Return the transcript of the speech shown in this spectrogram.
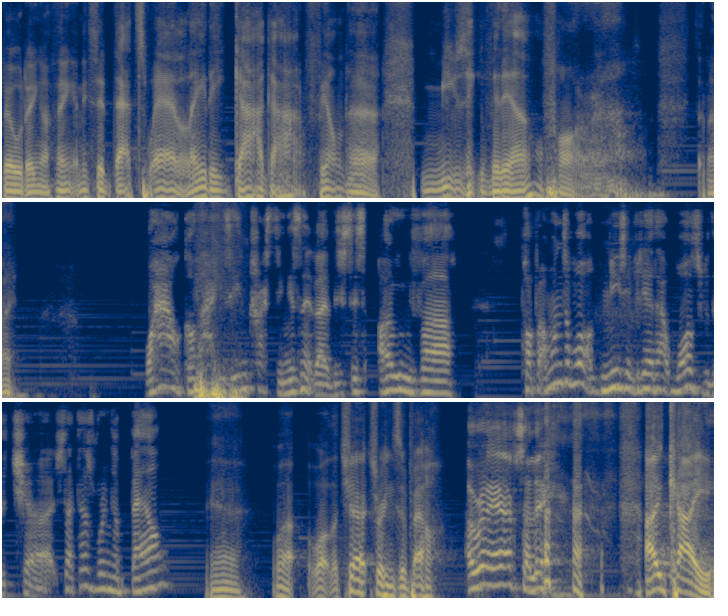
building, I think, and he said that's where Lady Gaga filmed her music video for. Uh, don't know. Wow, God, that is interesting, isn't it? Though this is over. Pop. I wonder what music video that was with the church. That does ring a bell. Yeah. What? What? The church rings a bell. Oh, really? Absolutely. Okay.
